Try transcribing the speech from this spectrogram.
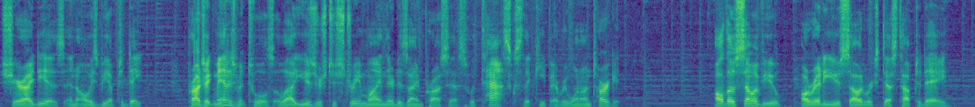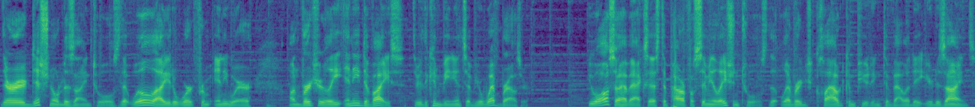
share ideas, and always be up to date. Project management tools allow users to streamline their design process with tasks that keep everyone on target. Although some of you already use SOLIDWORKS Desktop today, there are additional design tools that will allow you to work from anywhere on virtually any device through the convenience of your web browser. You also have access to powerful simulation tools that leverage cloud computing to validate your designs,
